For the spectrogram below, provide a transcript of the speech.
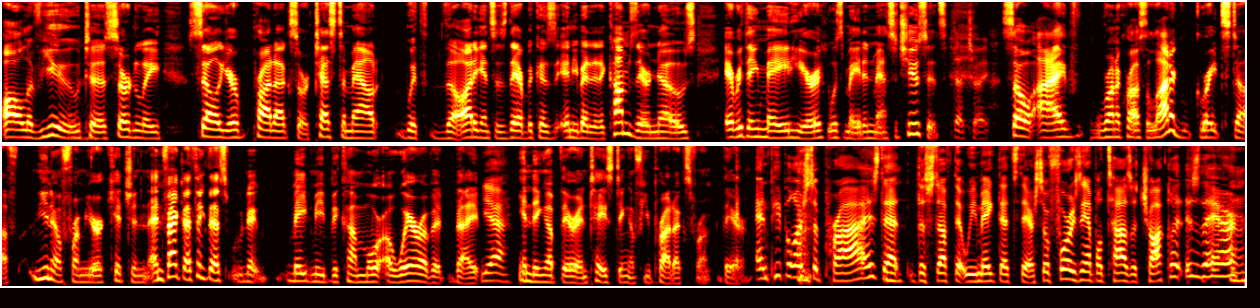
all of you mm-hmm. to certainly sell your products or test them out with the audiences there because anybody that comes there knows everything made here was made in Massachusetts. That's right. So I've run across a lot of great stuff, you know, from your kitchen. In fact, I think that's made me become more aware of it by Yeah. ending up there and tasting a few products from there. And people are surprised at mm. the stuff that we make that's there. So, for example, Taza chocolate is there. Mm-hmm.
